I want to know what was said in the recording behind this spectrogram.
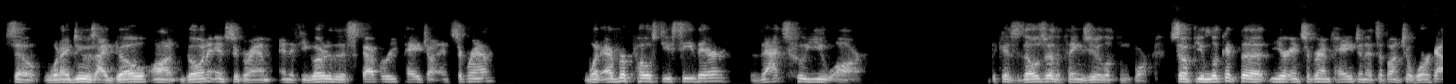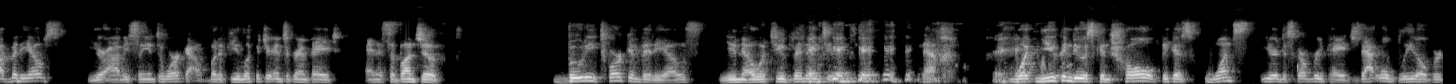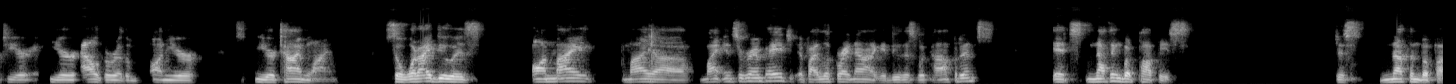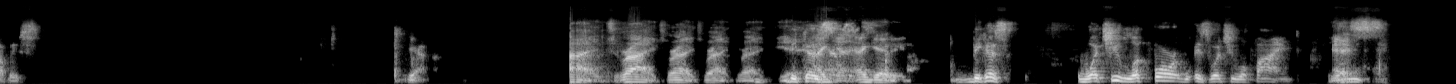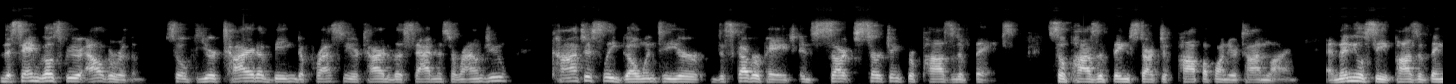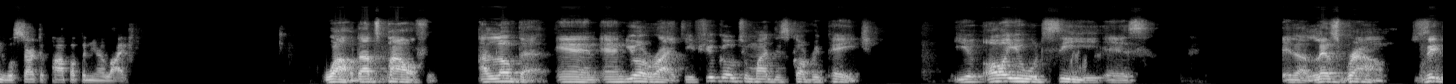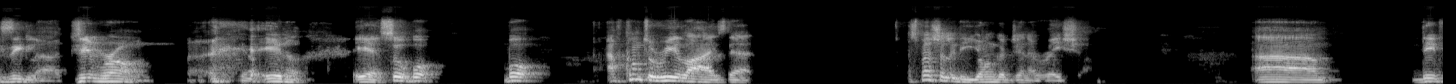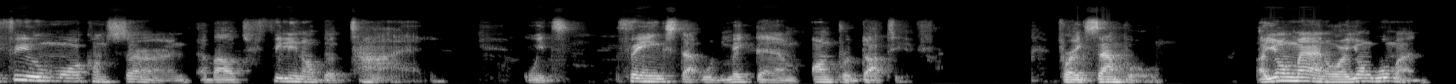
So what I do is I go on, go on Instagram. And if you go to the discovery page on Instagram, whatever post you see there, that's who you are because those are the things you're looking for. So if you look at the your Instagram page and it's a bunch of workout videos, you're obviously into workout. But if you look at your Instagram page and it's a bunch of booty twerking videos, you know what you've been into. now, what you can do is control because once your discovery page, that will bleed over to your your algorithm on your your timeline. So what I do is on my my uh my Instagram page, if I look right now, I can do this with confidence. It's nothing but puppies. Just nothing but puppies. Yeah. Right, right, right, right, right. Yeah, because I get, I get it. Because what you look for is what you will find. Yes. And the same goes for your algorithm. So if you're tired of being depressed and you're tired of the sadness around you, consciously go into your discover page and start searching for positive things. So positive things start to pop up on your timeline. And then you'll see positive things will start to pop up in your life. Wow, that's powerful. I love that. And and you're right. If you go to my discovery page, you all you would see is you know Les Brown, Zig Ziglar, Jim Rohn, yeah. you know, yeah. So, but but I've come to realize that, especially the younger generation, um, they feel more concerned about filling up the time with things that would make them unproductive. For example, a young man or a young woman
